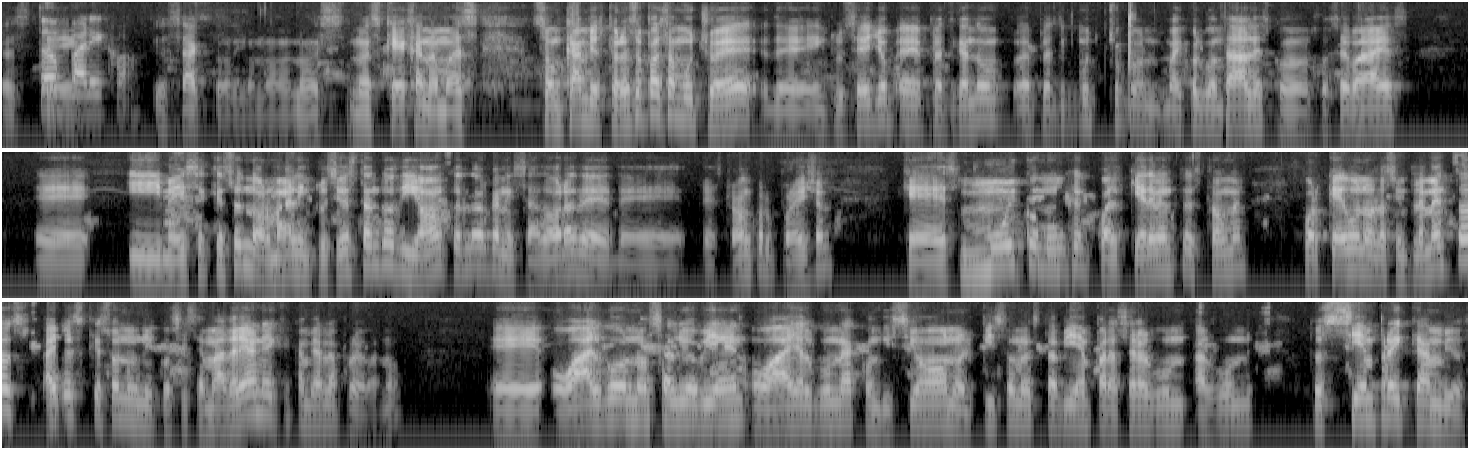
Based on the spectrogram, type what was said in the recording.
Este, Todo parejo. Exacto, digo, no, no, es, no es queja, nomás son cambios, pero eso pasa mucho, ¿eh? De, inclusive yo eh, platicando, eh, platico mucho con Michael González, con José Báez, eh, y me dice que eso es normal, inclusive estando Dion, que es la organizadora de, de- de Strong Corporation, que es muy común que en cualquier evento de Strongman, porque uno, los implementos hay veces que son únicos, si se madrean hay que cambiar la prueba, ¿no? Eh, o algo no salió bien, o hay alguna condición, o el piso no está bien para hacer algún, algún, entonces siempre hay cambios.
